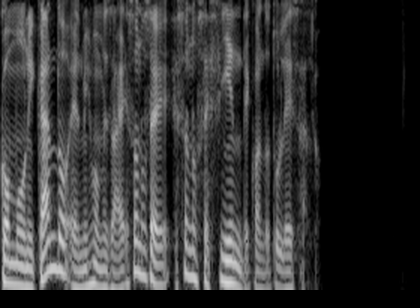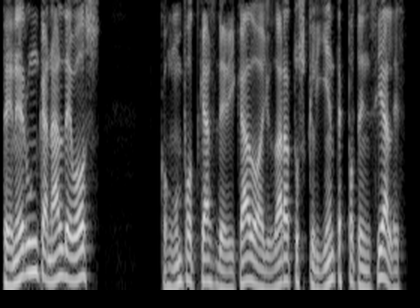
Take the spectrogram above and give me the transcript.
comunicando el mismo mensaje. Eso no se, eso no se siente cuando tú lees algo. Tener un canal de voz con un podcast dedicado a ayudar a tus clientes potenciales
